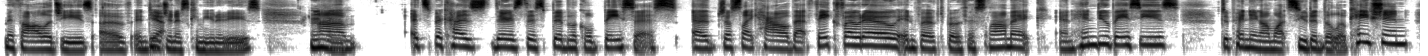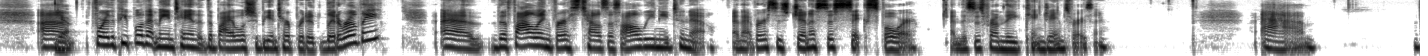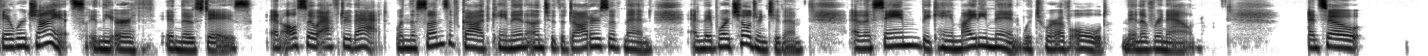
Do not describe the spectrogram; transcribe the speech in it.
mythologies of indigenous communities. Um, it's because there's this biblical basis, uh, just like how that fake photo invoked both Islamic and Hindu bases, depending on what suited the location. Um, Yeah. For the people that maintain that the Bible should be interpreted literally, uh, the following verse tells us all we need to know. And that verse is Genesis 6 4. And this is from the King James Version. Um, there were giants in the earth in those days, and also after that, when the sons of God came in unto the daughters of men, and they bore children to them, and the same became mighty men which were of old, men of renown. And so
